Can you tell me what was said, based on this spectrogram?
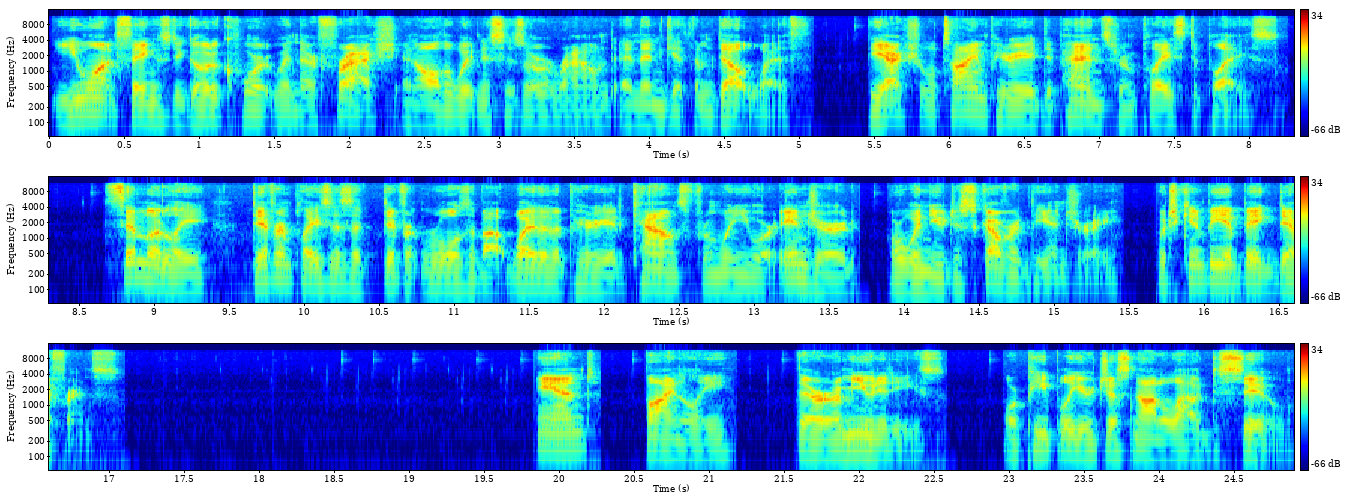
You want things to go to court when they're fresh and all the witnesses are around and then get them dealt with. The actual time period depends from place to place. Similarly, different places have different rules about whether the period counts from when you were injured or when you discovered the injury, which can be a big difference. And, finally, there are immunities, or people you're just not allowed to sue.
